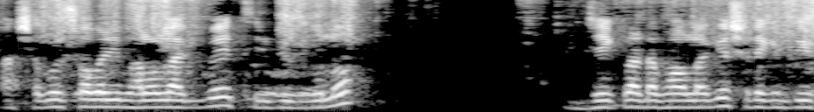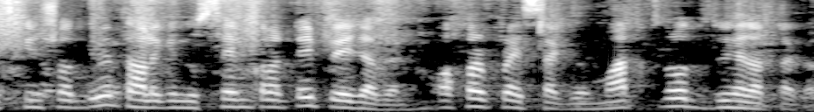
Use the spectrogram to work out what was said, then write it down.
আশা করি সবারই ভালো লাগবে থ্রি পিসগুলো যে কালারটা ভালো লাগে সেটা কিন্তু স্ক্রিনশট দিবেন, তাহলে কিন্তু সেম কালারটাই পেয়ে যাবেন। অফার প্রাইস থাকবে মাত্র দুই হাজার টাকা।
